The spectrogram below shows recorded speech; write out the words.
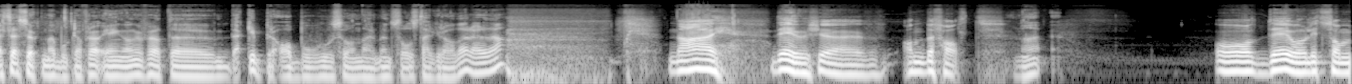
Jeg søkte meg bort derfra en gang, for at uh, det er ikke bra å bo så nærme en så sterk radar, er det det? Nei, det er jo ikke anbefalt. Nei. Og det er jo litt som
